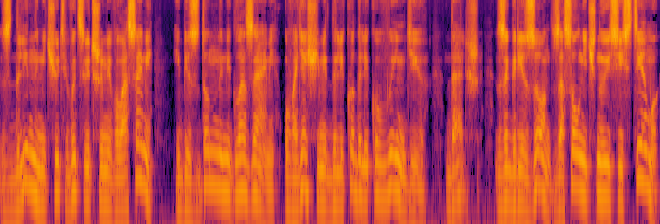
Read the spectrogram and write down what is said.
с длинными чуть выцветшими волосами и бездонными глазами, уводящими далеко-далеко в Индию, дальше, за горизонт, за солнечную систему,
